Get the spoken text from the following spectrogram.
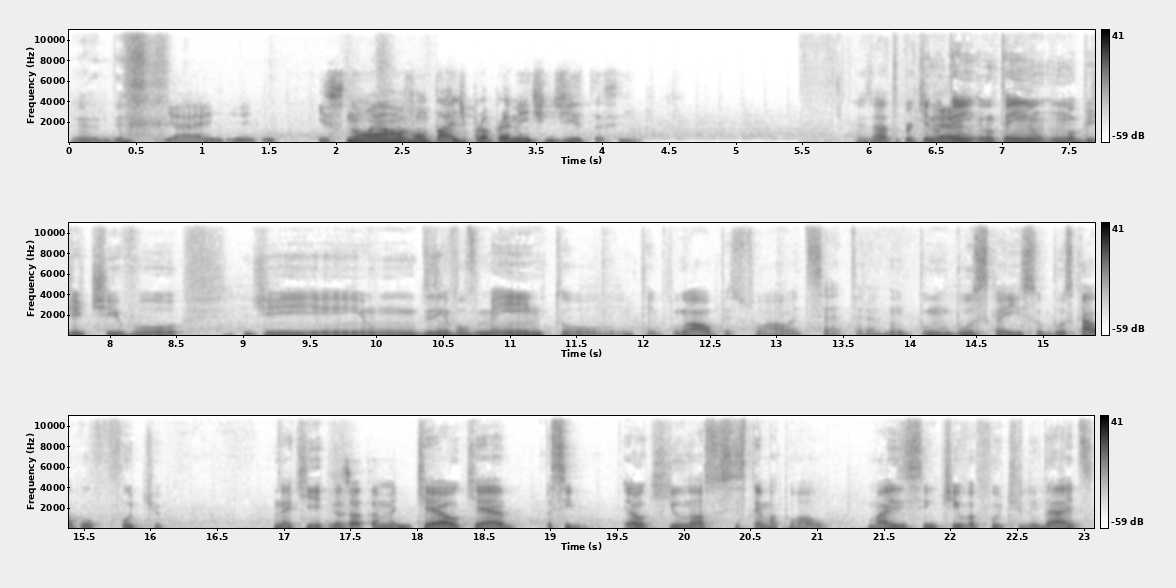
Meu Deus. E aí. Isso não é uma vontade propriamente dita, assim. Exato, porque não, é. tem, não tem um objetivo de um desenvolvimento intelectual, pessoal, etc. Não, não busca isso, busca algo fútil. Né? Que, Exatamente. Que é o que é, assim, é o que o nosso sistema atual mais incentiva futilidades,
